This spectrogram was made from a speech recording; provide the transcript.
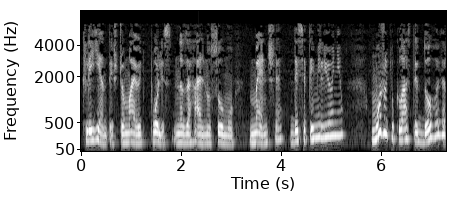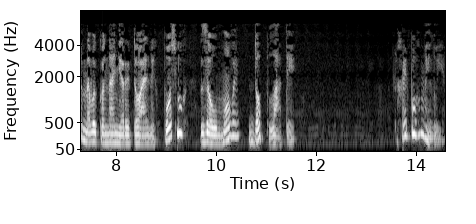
клієнти, що мають поліс на загальну суму менше 10 мільйонів, можуть укласти договір на виконання ритуальних послуг за умови доплати. Хай Бог милує.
